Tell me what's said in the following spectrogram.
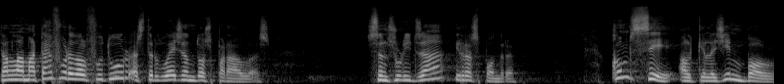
Tant la metàfora del futur es tradueix en dues paraules, sensoritzar i respondre. Com ser el que la gent vol,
